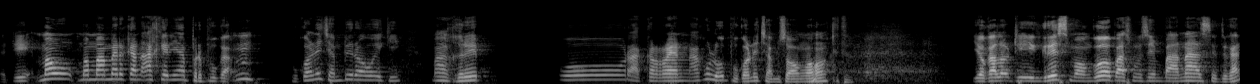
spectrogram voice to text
Jadi mau memamerkan akhirnya berbuka. Hmm, bukannya jam piro iki? Maghrib. Oh, ora keren. Aku lho bukannya jam songo gitu. Ya kalau di Inggris monggo pas musim panas gitu kan.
